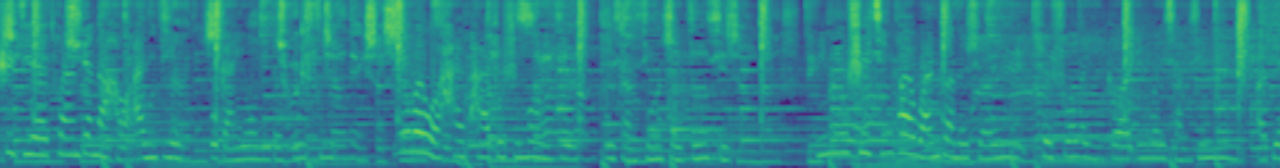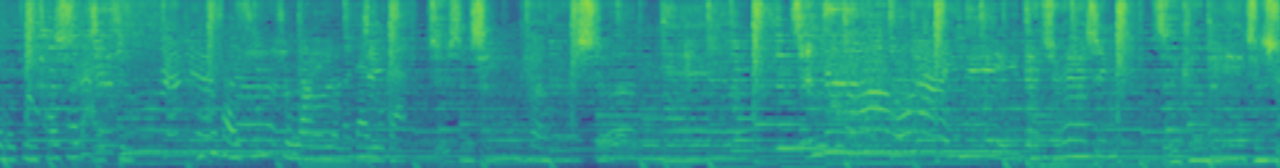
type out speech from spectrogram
世界突然变得好安静，不敢用力的呼吸，因为我害怕这是梦境，不小心会惊醒。明明是轻快婉转的旋律，却说了一个因为小心翼翼而变得静悄悄的爱情。一不小心就让人有了代入感。只剩心跳的声音，坚定了我爱你的决心。此刻你就是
